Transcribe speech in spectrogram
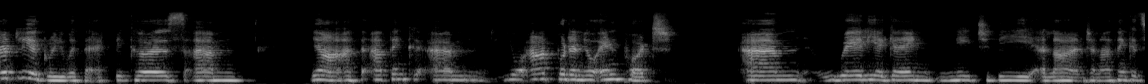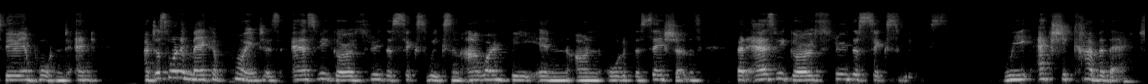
I totally agree with that because, um, yeah, I, th- I think um, your output and your input um, really, again, need to be aligned. And I think it's very important. And I just want to make a point is as we go through the six weeks, and I won't be in on all of the sessions, but as we go through the six weeks, we actually cover that.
